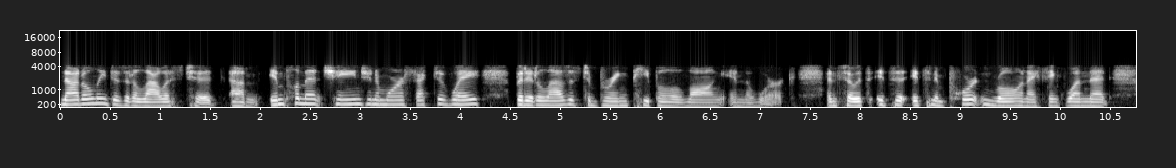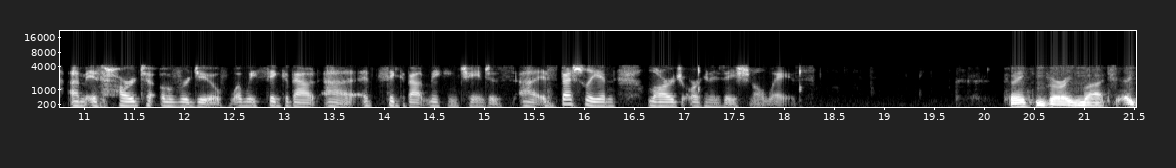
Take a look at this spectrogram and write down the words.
Not only does it allow us to um, implement change in a more effective way, but it allows us to bring people along in the work. And so, it's it's a, it's an important role, and I think one that um, is hard to overdo when we think about uh, think about making changes, uh, especially in large organizational ways. Thank you very much. I,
